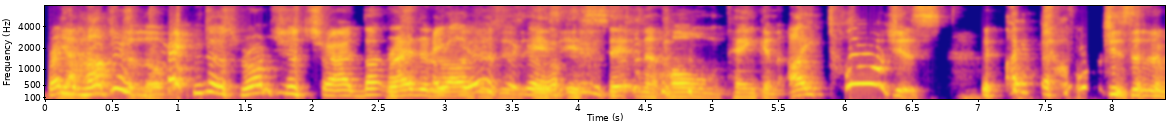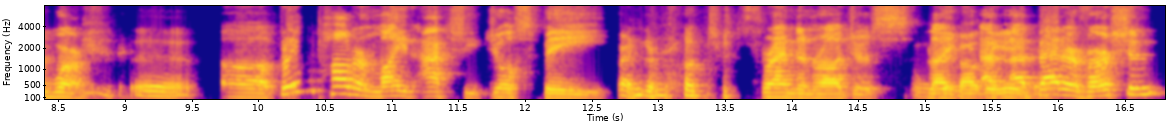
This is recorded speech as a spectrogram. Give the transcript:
Brendan You have to Rodgers. Brendan Rodgers tried that. Brendan Rodgers is, is, is sitting at home thinking, I told you, I told you that it worked. Uh, Uh, Graham Potter might actually just be Brendan Rodgers. Brendan Rodgers, like a, a better version,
